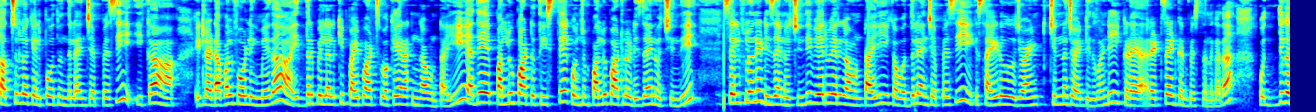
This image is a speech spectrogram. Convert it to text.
ఖర్చుల్లోకి వెళ్ళిపోతుందిలే అని చెప్పేసి ఇక ఇట్లా డబల్ ఫోల్డింగ్ మీద ఇద్దరు పిల్లలకి పై పార్ట్స్ ఒకే రకంగా ఉంటాయి. అదే పళ్ళు పార్ట్ తీస్తే కొంచెం పళ్ళు పార్ట్లో డిజైన్ వచ్చింది. సెల్ఫ్లోనే డిజైన్ వచ్చింది. వేరువేరుగా ఉంటాయి. ఇక వద్దులే అని చెప్పేసి ఇక సైడ్ జాయింట్ చిన్న జాయింట్ ఇదిగోండి. ఇక్కడ రెడ్ సైడ్ కనిపిస్తుంది కదా. కొద్దిగా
